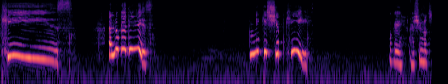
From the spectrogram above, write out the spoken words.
Keys! And look at this! A Mickey shaped key. Okay, I should not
